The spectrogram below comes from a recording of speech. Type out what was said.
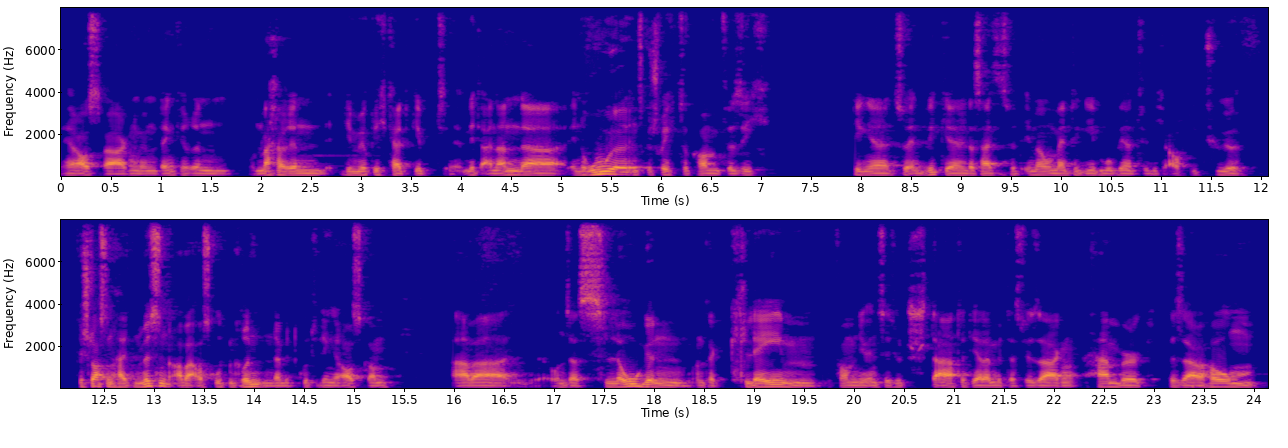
herausragenden Denkerinnen und Macherinnen die Möglichkeit gibt, miteinander in Ruhe ins Gespräch zu kommen, für sich Dinge zu entwickeln. Das heißt, es wird immer Momente geben, wo wir natürlich auch die Tür geschlossen halten müssen, aber aus guten Gründen, damit gute Dinge rauskommen. Aber unser Slogan, unser Claim vom New Institute startet ja damit, dass wir sagen, Hamburg is our home,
